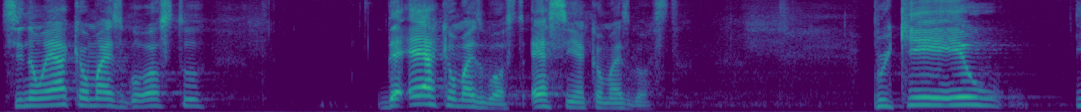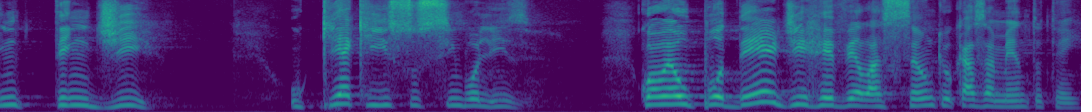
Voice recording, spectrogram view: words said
Se não é a que eu mais gosto, é a que eu mais gosto. É sim a que eu mais gosto. Porque eu entendi o que é que isso simboliza. Qual é o poder de revelação que o casamento tem.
